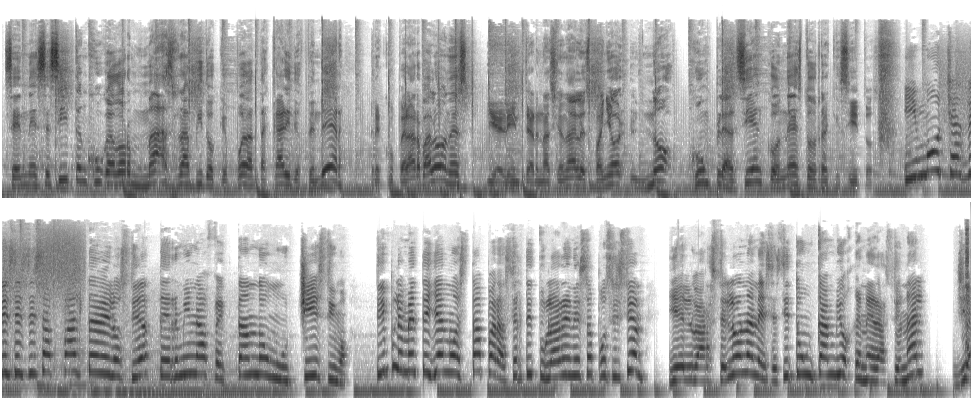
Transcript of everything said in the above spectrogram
se necesita un jugador más rápido que pueda atacar y defender, recuperar balones y el internacional español no cumple al 100 con estos requisitos. Y muchas veces esa falta de velocidad termina afectando muchísimo. Simplemente ya no está para ser titular en esa posición y el Barcelona necesita un cambio generacional ya.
